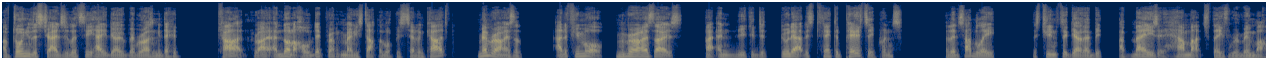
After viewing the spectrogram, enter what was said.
I've taught you the strategy. Let's see how you go memorizing a deck of cards, right? And not a whole deck, right? Maybe start them off with seven cards, memorize them, add a few more, memorize those, uh, and you could just build out this connected pair sequence. And then suddenly the students are going to be amazed at how much they remember.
